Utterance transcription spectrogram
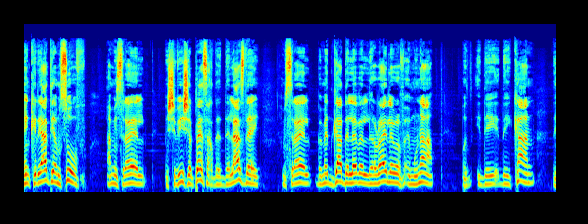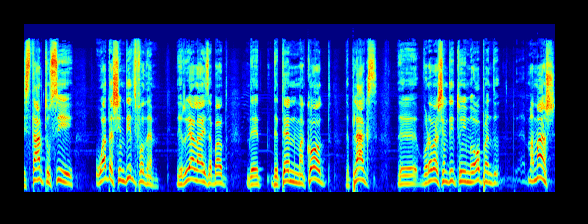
and קריאת ים סוף, עם ישראל, בשביעי של פסח, the, the last day, עם ישראל באמת got the level, the right level of אמונה, but they, they can, they start to see what Hashem did for them. They realize about the, the ten makot, the plagues, the, whatever Hashem did to him, opened, ממש,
